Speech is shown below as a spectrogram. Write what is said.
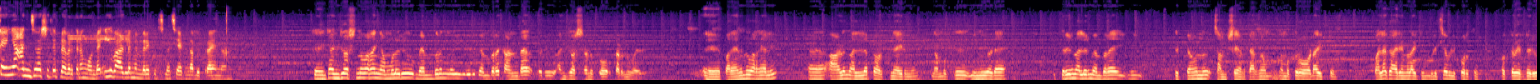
കഴിഞ്ഞ അഞ്ചു വർഷത്തെ പ്രവർത്തനം കൊണ്ട് ഈ വാർഡിലെ മെമ്പറെ കുറിച്ചുള്ള ചേട്ടന്റെ അഭിപ്രായം എന്താണ്? കഴിഞ്ഞ അഞ്ചു വർഷം എന്ന് പറഞ്ഞാൽ നമ്മളൊരു മെമ്പർ എന്നുള്ള രീതിയിൽ ഒരു മെമ്പറെ കണ്ട ഒരു അഞ്ചു വർഷമാണ് ഇപ്പോൾ കടന്നുപോയത്. പറയാനെന്ന് പറഞ്ഞാൽ ആൾ നല്ല പ്രവർത്തനമായിരുന്നു നമുക്ക് ഇനിയുടെ ഇത്രയും നല്ലൊരു മെമ്പറെ ഇനി കിട്ടാമെന്ന് സംശയമാണ്. കാരണം നമുക്ക് റോഡായിട്ടും പല കാര്യങ്ങളായിട്ടും വിളിച്ച വിളിപ്പുറത്തും ഒക്കെ വരുന്ന ഒരു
